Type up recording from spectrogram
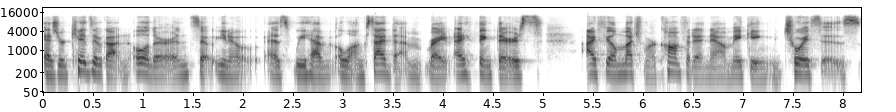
as your kids have gotten older, and so, you know, as we have alongside them, right? I think there's, I feel much more confident now making choices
